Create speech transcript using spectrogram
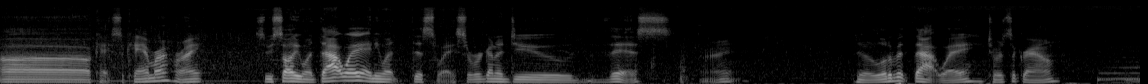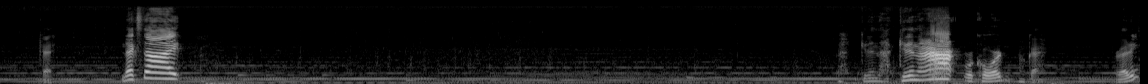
Uh, okay. So camera, right? So we saw he went that way and he went this way. So we're gonna do this. All right. Do a little bit that way towards the ground. Okay. Next night. Get in that. Get in there. Record. Okay. Ready?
